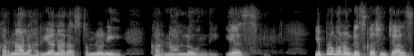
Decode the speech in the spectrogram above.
కర్నాల్ హర్యానా రాష్ట్రంలోని కర్నాల్లో ఉంది. ఎస్ ఇప్పుడు మనం డిస్కషన్ చేయాల్సి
